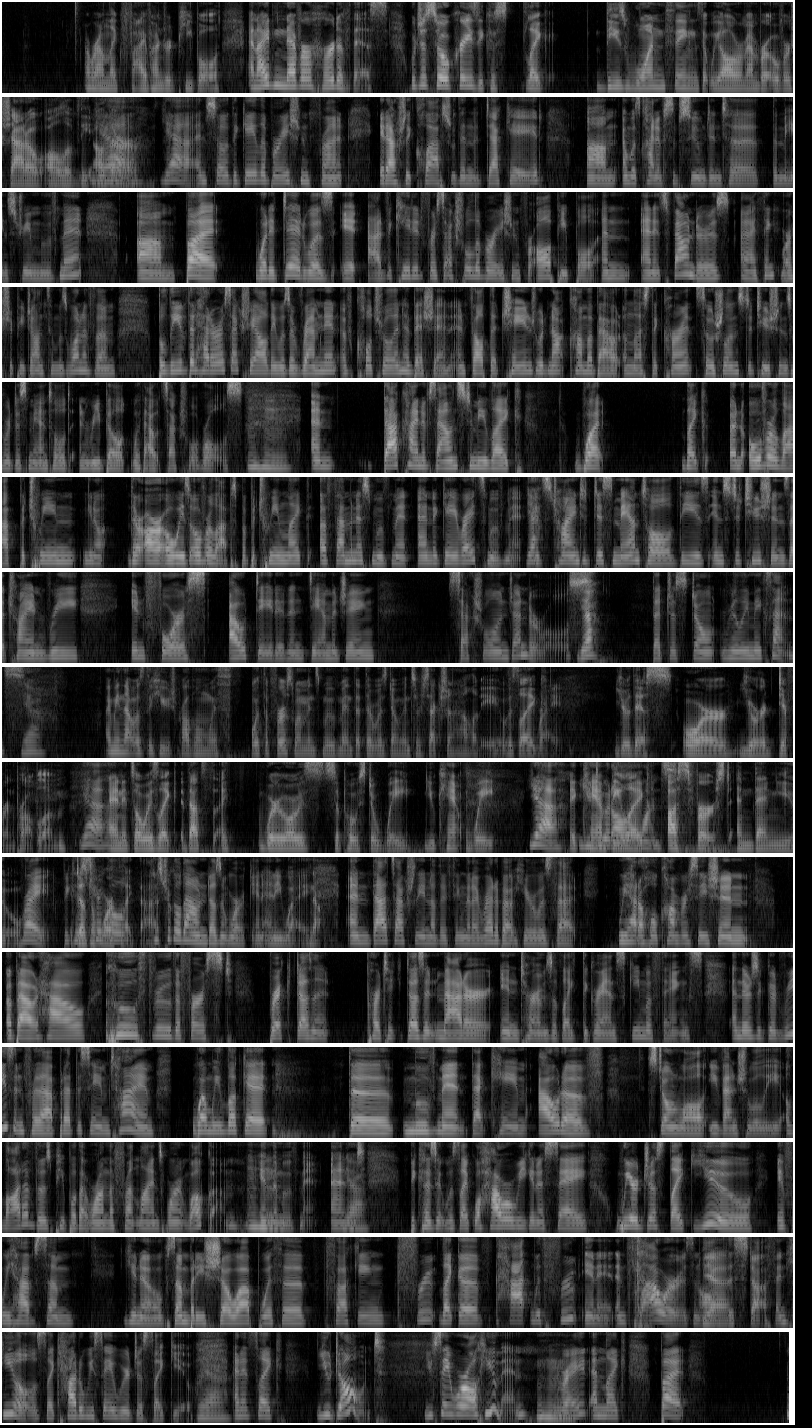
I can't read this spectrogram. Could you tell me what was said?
around like 500 people. And I'd never heard of this, which is so crazy because like these one things that we all remember overshadow all of the yeah, other. yeah. And so the Gay Liberation Front, it actually collapsed within the decade, um, and was kind of subsumed into the mainstream movement. Um, but what it did was it advocated for sexual liberation for all people and and its founders and i think marsha p johnson was one of them believed that heterosexuality was a remnant of cultural inhibition and felt that change would not come about unless the current social institutions were dismantled and rebuilt without sexual roles and that kind of sounds to me like what like an overlap between you know there are always overlaps but between like a feminist movement and a gay rights movement Yeah. it's trying to dismantle these institutions that try and reinforce outdated and damaging sexual and gender roles Yeah. that just don't really make sense Yeah. I mean, that was the huge problem with with the first women's movement that there was no intersectionality. It was like right you're this or you're a different problem. yeah And it's always like that's I, we're always supposed to wait. You can't wait. yeah It can't it be like us first and then you. Right. Because doesn't work trickle- like that. Because trickle down doesn't work in any way. No. And that's actually another thing that I read about here was that we had a whole conversation about how who threw the first brick doesn't partic- doesn't matter in terms of like the grand scheme of things. And there's a good reason for that, but at the same time, when we look at the movement that came out of Stonewall eventually, a lot of those people that were on the front lines weren't welcome in the movement. And Yeah. because it was like, well, how are we going to say we're just like you if we have some, you know, somebody show up with a fucking fruit, like a hat with fruit in it and flowers and all Yeah. of this stuff and heels? Like, how do we say we're just like you? Yeah. And it's like, you don't. You say we're all human, Mm-hmm. right? And like, but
